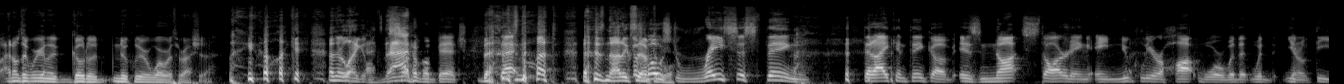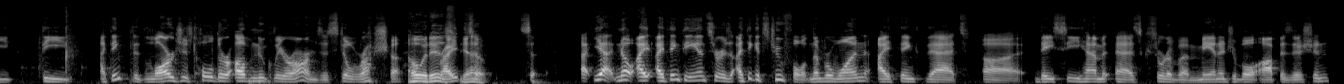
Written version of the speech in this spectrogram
I don't think we're going to go to nuclear war with Russia. you know, like, and they're like, That, that son of a bitch. that that- is not that is not acceptable. the most racist thing that I can think of is not starting a nuclear hot war with it with you know the the I think the largest holder of nuclear arms is still Russia. oh, it is. right? Yeah. So, so uh, yeah, no, I, I think the answer is I think it's twofold. Number one, I think that uh, they see him as sort of a manageable opposition,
